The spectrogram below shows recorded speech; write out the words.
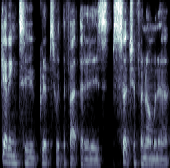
getting to grips with the fact that it is such a phenomena.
